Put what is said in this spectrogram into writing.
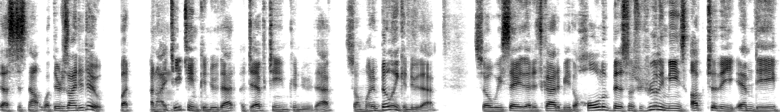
That's just not what they're designed to do. But an mm-hmm. IT team can do that, a dev team can do that, someone in billing can do that. So we say that it's got to be the whole of business, which really means up to the MD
